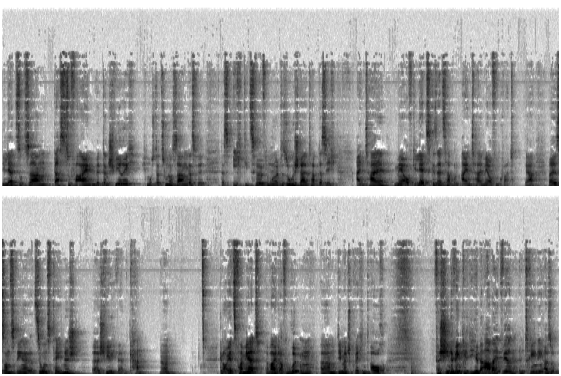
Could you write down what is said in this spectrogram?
die Lats sozusagen, das zu vereinen, wird dann schwierig. Ich muss dazu noch sagen, dass, wir, dass ich die zwölf Monate so gestaltet habe, dass ich einen Teil mehr auf die Lats gesetzt habe und einen Teil mehr auf den Quad. Ja? Weil es sonst regenerationstechnisch äh, schwierig werden kann. Ne? Genau, jetzt vermehrt weiter auf dem Rücken, ähm, dementsprechend auch verschiedene Winkel, die hier bearbeitet werden im Training. Also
